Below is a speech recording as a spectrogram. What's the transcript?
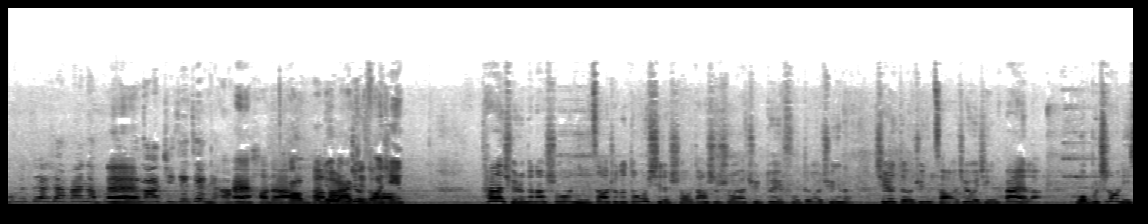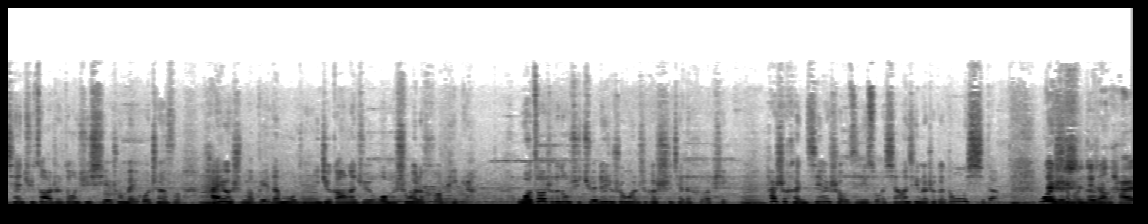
我们这要下班了，不哎能丢垃圾在这里啊。哎，好的，啊，不丢垃圾，马上就走放心。。他的学生跟他说：“你造这个东西的时候，当时说要去对付德军的，其实德军早就已经败了。我不知道你现在去造这个东西协助美国政府，还有什么别的目的？你就讲了句：我们是为了和平呀。我造这个东西绝对就是为了这个世界的和平。嗯他是很坚守自己所相信的这个东西的。为什么？实际上，他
